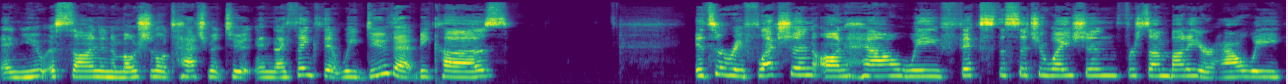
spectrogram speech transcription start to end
and you assign an emotional attachment to it. And I think that we do that because it's a reflection on how we fix the situation for somebody or how we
